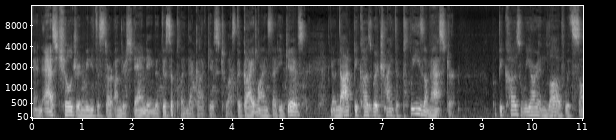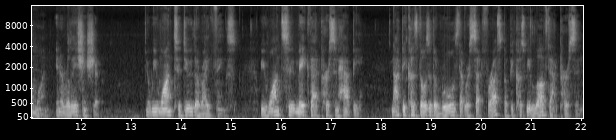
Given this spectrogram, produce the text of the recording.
And as children, we need to start understanding the discipline that God gives to us, the guidelines that He gives, you know, not because we're trying to please a master, but because we are in love with someone in a relationship. You know, we want to do the right things. We want to make that person happy, not because those are the rules that were set for us, but because we love that person.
